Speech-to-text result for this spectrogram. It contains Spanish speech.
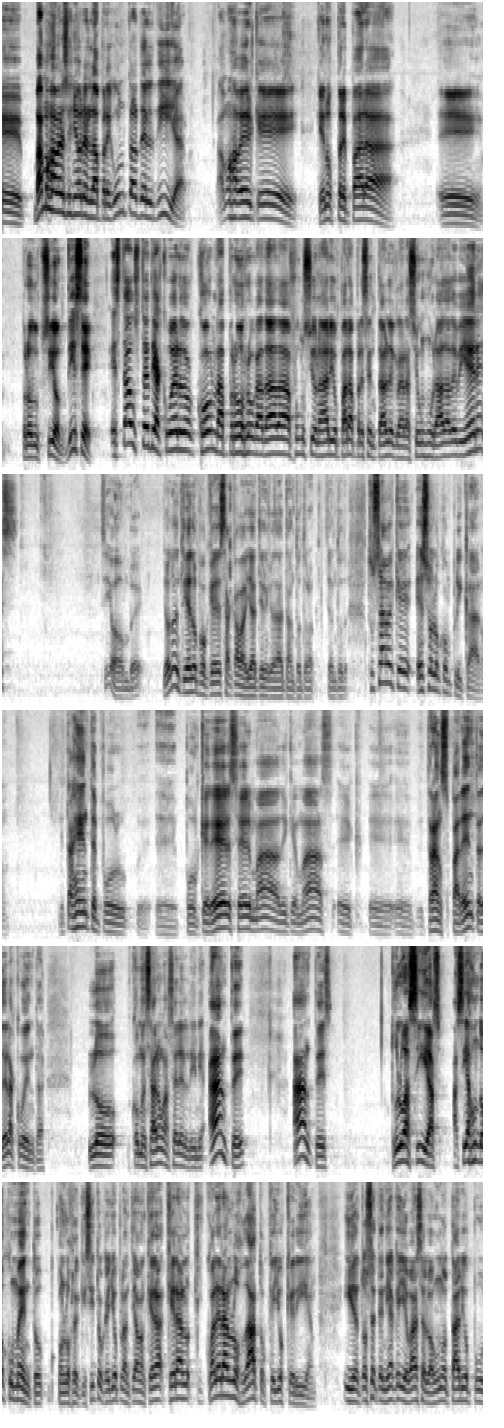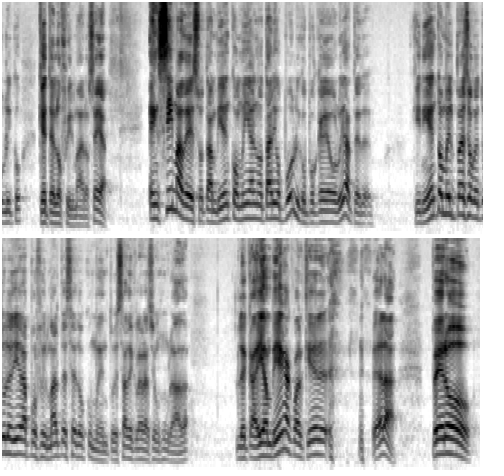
Eh, vamos a ver, señores, la pregunta del día. Vamos a ver qué, nos prepara eh, producción. Dice, ¿está usted de acuerdo con la prórroga dada a funcionarios para presentar declaración jurada de bienes? Sí, hombre. Yo no entiendo por qué esa caballá tiene que dar tanto, tanto... Tú sabes que eso lo complicaron. Esta gente por, eh, por querer ser más, que más transparente de la cuenta, lo comenzaron a hacer en línea. Antes, antes tú lo hacías, hacías un documento con los requisitos que ellos planteaban, que era, que era, cuáles eran los datos que ellos querían. Y entonces tenía que llevárselo a un notario público que te lo firmara. O sea, encima de eso también comía el notario público, porque olvídate, 500 mil pesos que tú le dieras por firmarte ese documento, esa declaración jurada, le caían bien a cualquier, ¿verdad? Pero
